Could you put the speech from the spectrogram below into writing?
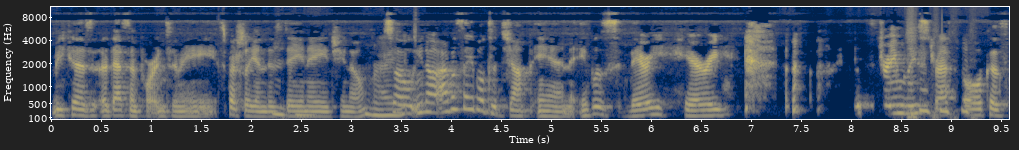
because uh, that's important to me, especially in this day and mm-hmm. age, you know. Right. So, you know, I was able to jump in. It was very hairy, extremely stressful because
